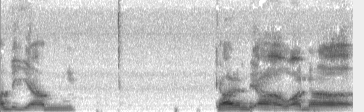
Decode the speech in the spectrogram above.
on the um, God, on the uh, on uh,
